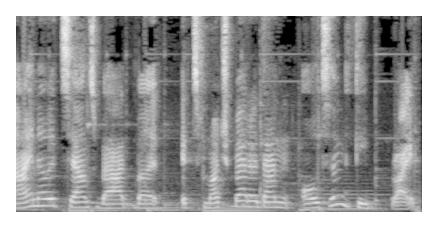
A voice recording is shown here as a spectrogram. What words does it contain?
I know it sounds bad, but it's much better than an alternative, right?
